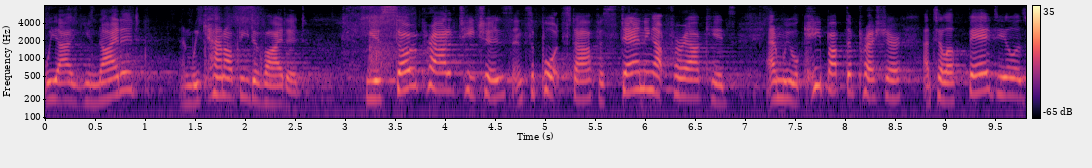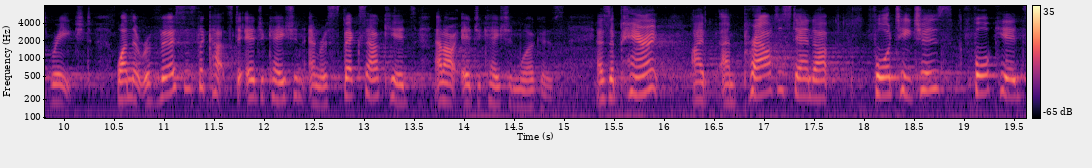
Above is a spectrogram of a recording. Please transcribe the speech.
we are united and we cannot be divided. We are so proud of teachers and support staff for standing up for our kids, and we will keep up the pressure until a fair deal is reached, one that reverses the cuts to education and respects our kids and our education workers. As a parent, I am proud to stand up for teachers, for kids,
